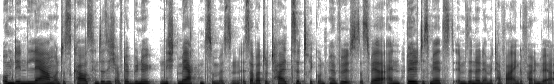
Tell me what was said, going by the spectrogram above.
um den Lärm und das Chaos hinter sich auf der Bühne Bühne nicht merken zu müssen, ist aber total zittrig und nervös. Das wäre ein Bild, das mir jetzt im Sinne der Metapher eingefallen wäre.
